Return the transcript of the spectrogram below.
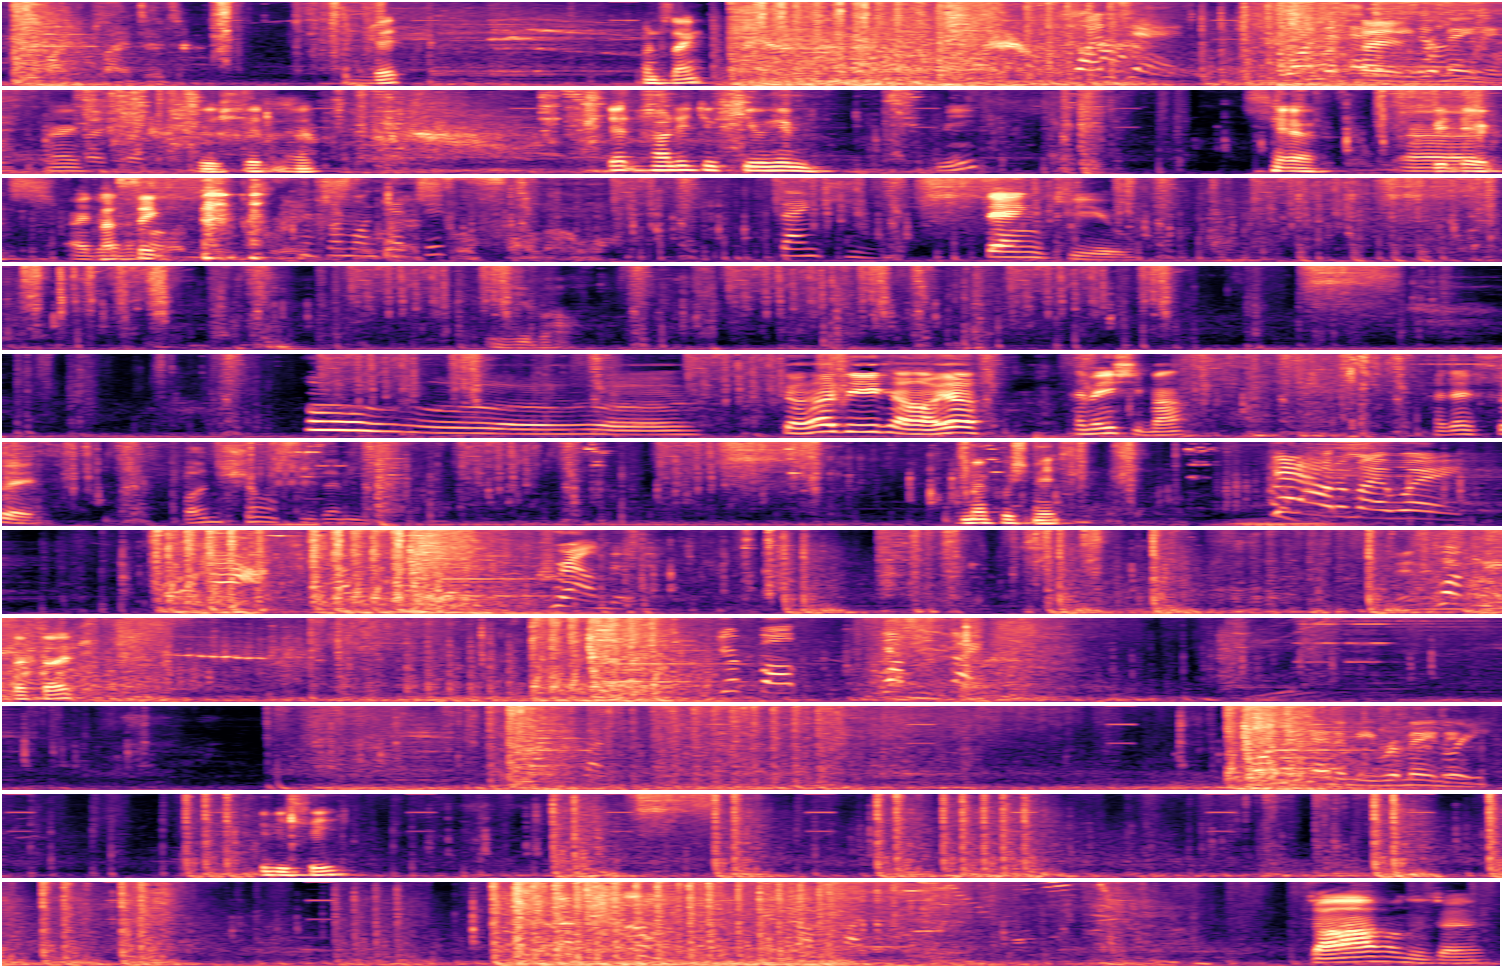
Spike planted. Dead. One flank. One dead. One enemy remaining. Nice. Holy shit, man. Jet, how did you kill him? Me? Yeah. Uh, With the I don't classic. know. Can someone get this? Thank you. Thank you。运气不好。哦，脚踏第一条好像还没醒吗？还在睡。 Bonne chance, mes amis. They might push mid. Get out of my way. Grounded. Back side. Your fault. Lock in sight. One enemy remaining. Three. BBC. Enough. 早啊，方子晨。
